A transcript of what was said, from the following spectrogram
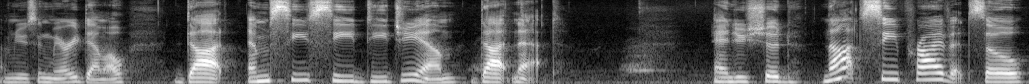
I'm using Mary Demo .mccdgm.net. And you should not see private. So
